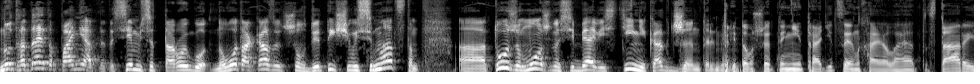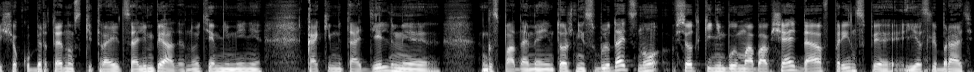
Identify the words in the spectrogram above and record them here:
Ну, тогда это понятно, это 72 год. Но вот оказывается, что в 2018 а, тоже можно себя вести не как джентльмен. При том, что это не традиция НХЛ, а старые еще кубертеновские традиции Олимпиады. Но, тем не менее, какими-то отдельными господами они тоже не соблюдаются. Но все-таки не будем обобщать, да, в принципе, если брать,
